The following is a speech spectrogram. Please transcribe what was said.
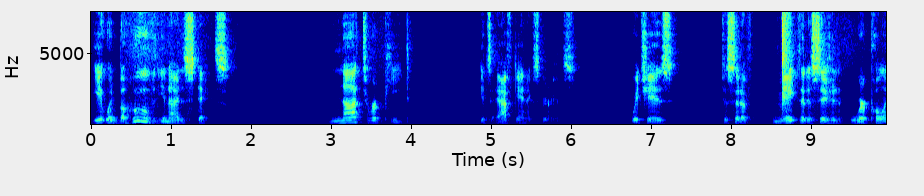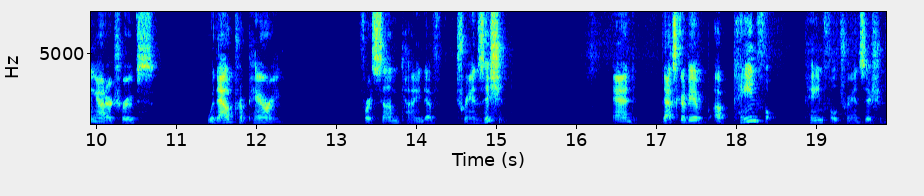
It would behoove the United States not to repeat its Afghan experience, which is to sort of make the decision we're pulling out our troops without preparing for some kind of transition. And that's going to be a, a painful, painful transition,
